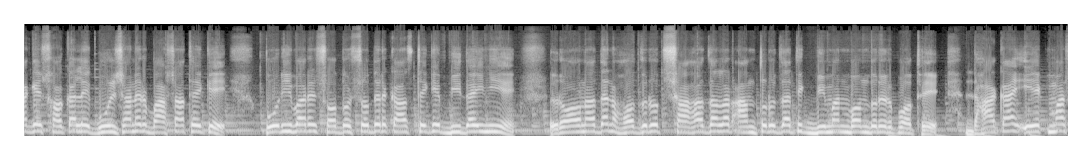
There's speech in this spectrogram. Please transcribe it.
আগে সকালে গুলশানের বাসা থেকে পরিবারের সদস্যদের কাছ থেকে বিদায় নিয়ে রওনা দেন হজরত শাহজালাল আন্তর্জাতিক বিমানবন্দরের পথে। ঢাকায় এক মাস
